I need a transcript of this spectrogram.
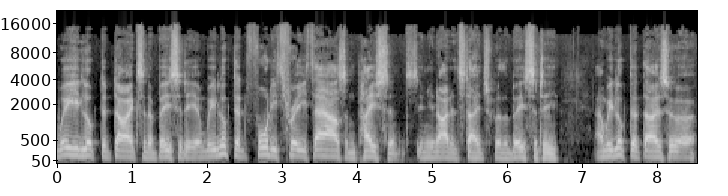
we looked at DOACs and obesity, and we looked at 43,000 patients in the United States with obesity, and we looked at those who are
